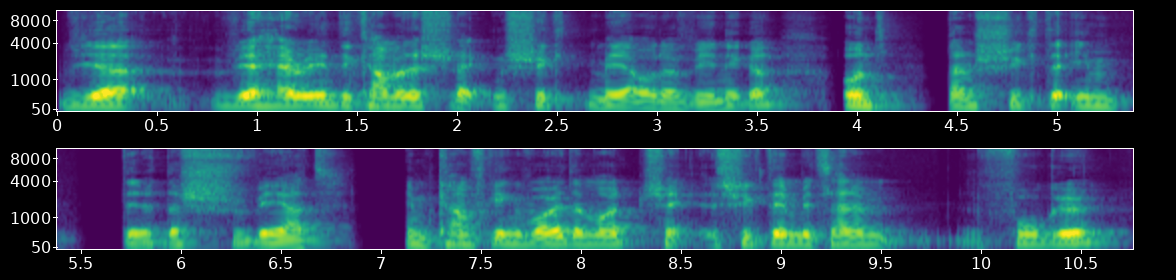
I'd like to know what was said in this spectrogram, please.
Wie wie er Harry in die Kammer des Schreckens schickt, mehr oder weniger. Und dann schickt er ihm das Schwert. Im Kampf gegen Voldemort schickt er ihm mit seinem Vogel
